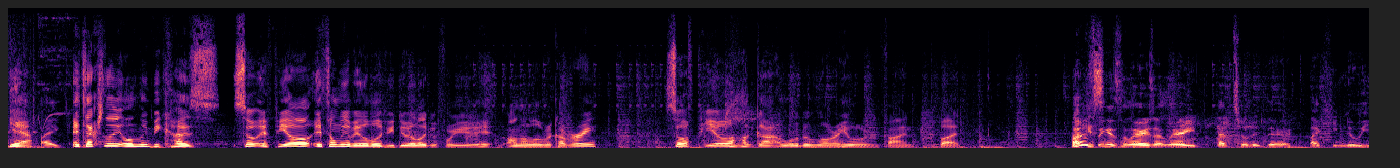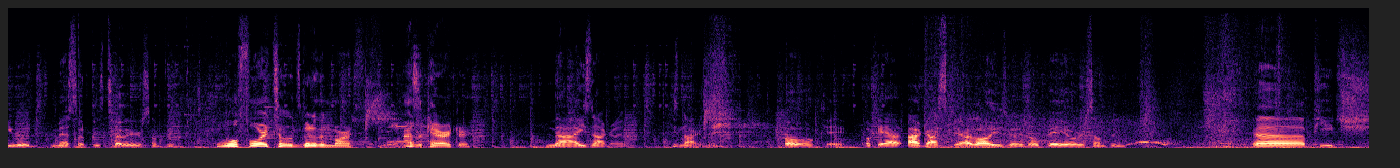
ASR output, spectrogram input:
Yeah. Like, It's actually only because so if PL it's only available if you do it like before you hit on the low recovery. So if Pio got a little bit lower, he would have been fine. But I just think it's hilarious that Larry F tilted there. Like he knew he would mess up his tether or something. Wolf Forward Tilt's better than Marth as a character. Nah, he's not gonna. He's not gonna. Oh, okay. Okay, I, I got scared. I thought he was gonna go Bayo or something. Uh, Peach.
